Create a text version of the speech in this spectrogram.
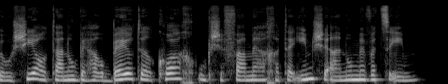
והושיע אותנו בהרבה יותר כוח וגשפה מהחטאים שאנו מבצעים.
